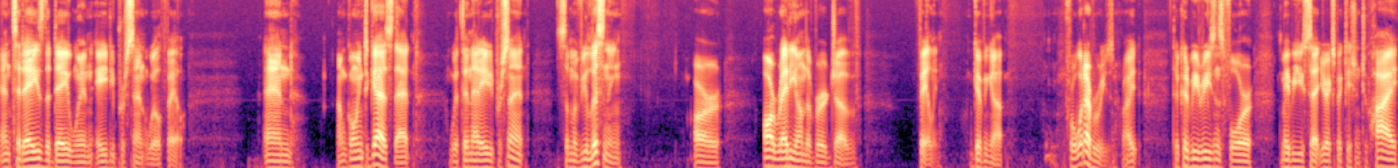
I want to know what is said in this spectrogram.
and today's the day when 80% will fail. And I'm going to guess that within that 80%, some of you listening are already on the verge of failing, giving up for whatever reason, right? There could be reasons for maybe you set your expectation too high,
